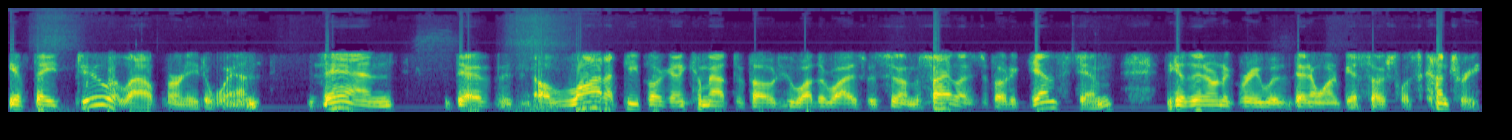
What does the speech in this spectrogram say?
If they do allow Bernie to win, then a lot of people are going to come out to vote who otherwise would sit on the sidelines to vote against him because they don't agree with they don't want to be a socialist country.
